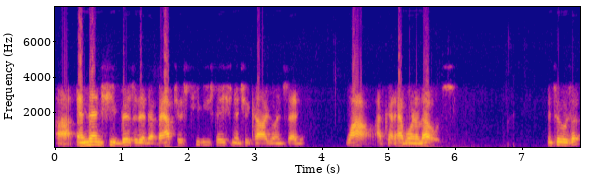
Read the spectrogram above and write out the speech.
Uh, and then she visited a Baptist TV station in Chicago and said, wow, I've got to have one of those. And so it was a,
